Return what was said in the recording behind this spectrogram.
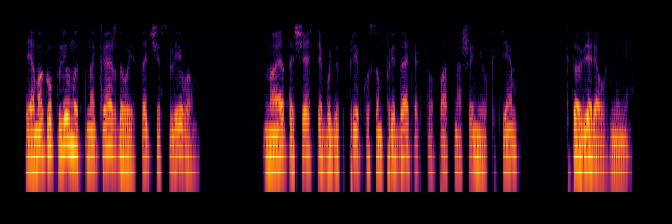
Я могу плюнуть на каждого и стать счастливым, но это счастье будет с привкусом предательства по отношению к тем, кто верил в меня.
